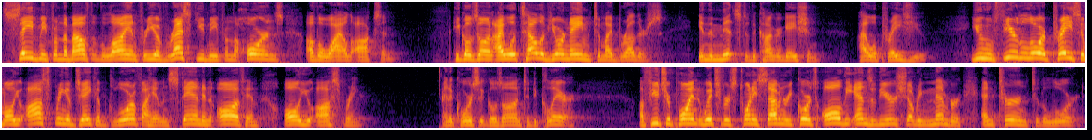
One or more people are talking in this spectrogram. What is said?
Save me from the mouth of the lion, for you have rescued me from the horns of the wild oxen. He goes on, I will tell of your name to my brothers. In the midst of the congregation, I will praise you. You who fear the Lord, praise him. All you offspring of Jacob, glorify him and stand in awe of him, all you offspring. And of course, it goes on to declare a future point in which verse 27 records all the ends of the earth shall remember and turn to the Lord.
